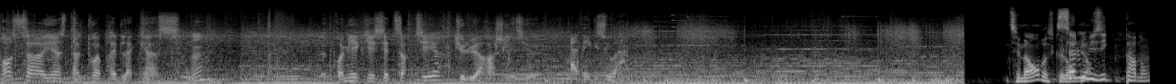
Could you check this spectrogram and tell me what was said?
Prends ça et installe-toi près de la casse. Hein? Le premier qui essaie de sortir, tu lui arraches les yeux. Avec joie. C'est marrant parce que Seule l'ambiance- musique, pardon.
